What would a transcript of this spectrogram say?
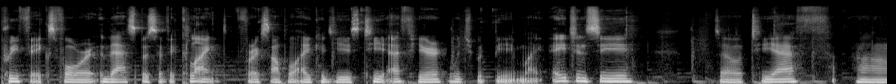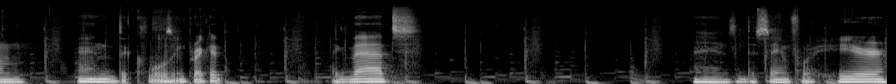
prefix for that specific client. For example, I could use TF here, which would be my agency. So TF um, and the closing bracket like that. And the same for here.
